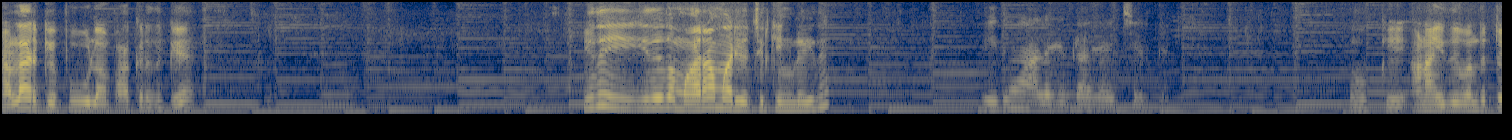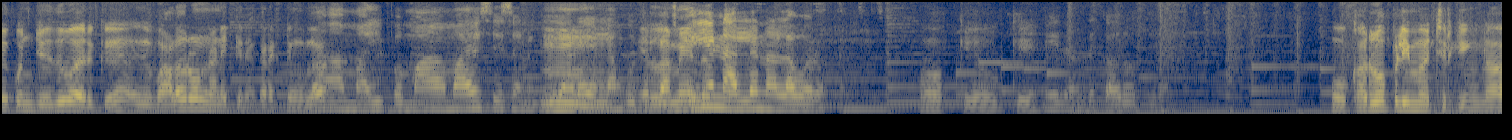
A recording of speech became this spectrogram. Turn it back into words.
நல்லா இருக்கு பூவெல்லாம் பார்க்கறதுக்கு. இது இது ஏதோ மரம் மாதிரி வச்சிருக்கீங்களா இது? இதுவும் அழகுக்காக வச்சிருக்கேன். ஓகே. ஆனால் இது வந்துட்டு கொஞ்சம் இதுவாக இருக்கு. இது வளரும்னு நினைக்கிறேன். கரெக்ட்டுங்களா? ஆமா இப்ப மழை சீசனுக்கு எல்லாமே எல்லாமே நல்ல நல்லா வரும். Okay okay. இது வந்து கருவேப்பிலை. ஓ கருவேப்பிலையுமே வச்சுருக்கீங்களா?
